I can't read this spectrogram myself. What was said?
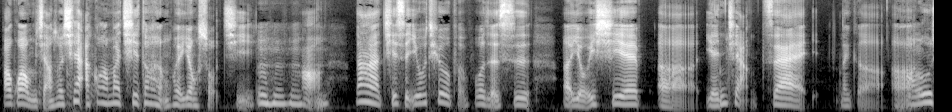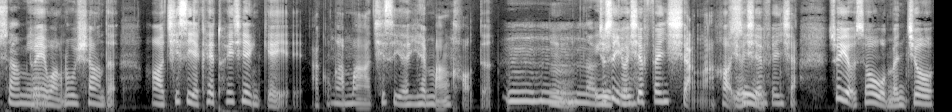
包括我们讲说，现在阿公阿妈其实都很会用手机，嗯哼哼，好。那其实 YouTube 或者是呃有一些呃演讲在那个呃网络上面，对网络上的哦，其实也可以推荐给阿公阿妈，其实也也蛮好的，嗯嗯，就是有一些分享嘛，哈，有一些分享，所以有时候我们就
